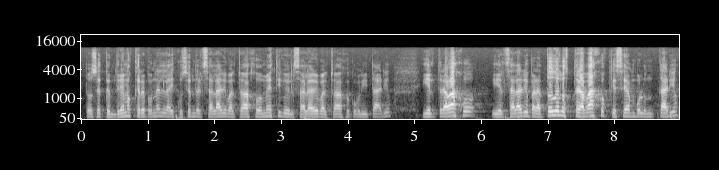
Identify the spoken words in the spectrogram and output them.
Entonces tendremos que reponer la discusión del salario para el trabajo doméstico y el salario para el trabajo comunitario y el trabajo y el salario para todos los trabajos que sean voluntarios,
